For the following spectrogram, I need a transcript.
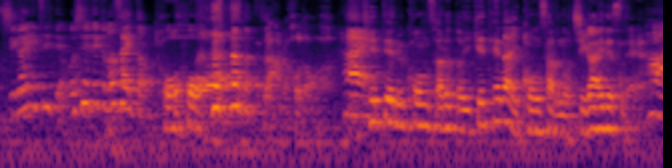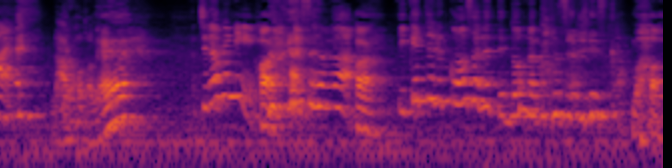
違いについて教えてくださいと。ほうほう。なるほど、はい。イケてるコンサルとイケてないコンサルの違いですね。はい。なるほどね。ちなみに、はい。野村さんは、はイケてるコンサルってどんなコンサルですか？まあ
